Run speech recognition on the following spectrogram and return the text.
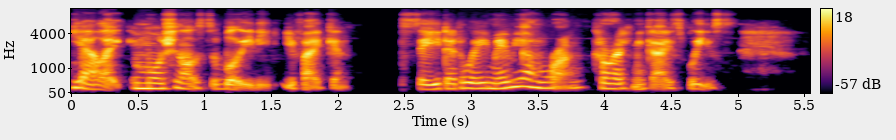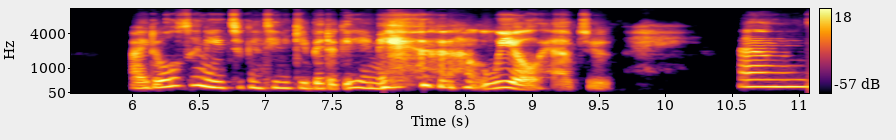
yeah, like emotional stability, if I can say it that way. Maybe I'm wrong. Correct me guys, please. I'd also need to continue keep it educating me. we all have to. And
